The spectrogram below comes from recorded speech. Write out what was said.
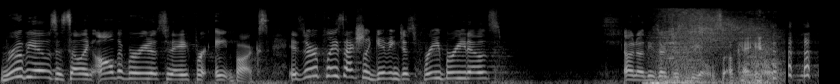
Rubio's is selling all the burritos today for 8 bucks. Is there a place actually giving just free burritos? Oh no, these are just deals. Okay.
